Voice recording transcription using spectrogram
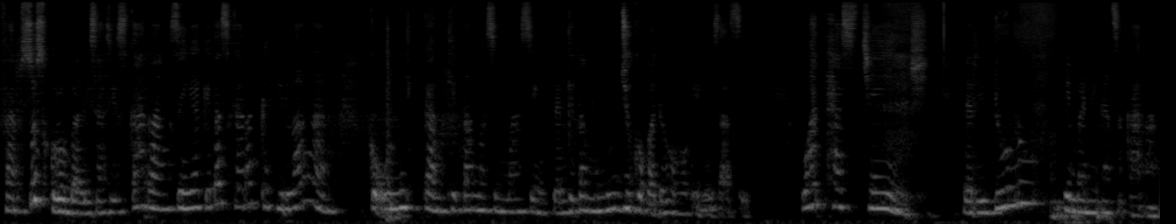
versus globalisasi sekarang? Sehingga kita sekarang kehilangan keunikan kita masing-masing dan kita menuju kepada homogenisasi. What has changed dari dulu dibandingkan sekarang?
